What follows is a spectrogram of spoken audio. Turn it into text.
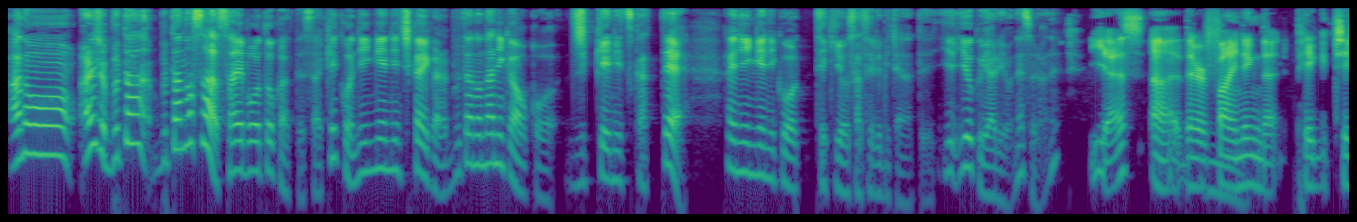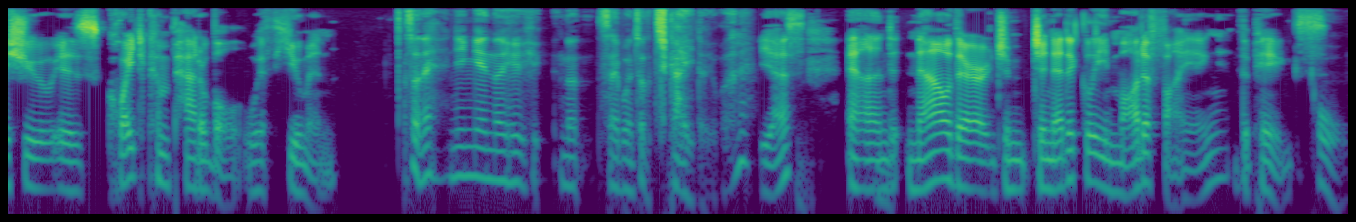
あのーあれでしょ、豚、豚のさ、細胞とかってさ、結構人間に近いから、豚の何かをこう、実験に使って、人間にこう、適用させるみたいなって、よよくやるよね、それはね。Yes, uh, they're finding that pig tissue is quite compatible with human. そうね。人間のひひの細胞にちょっと近いということだね。 Yes. And now they're gen- genetically modifying the pigs ほう。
